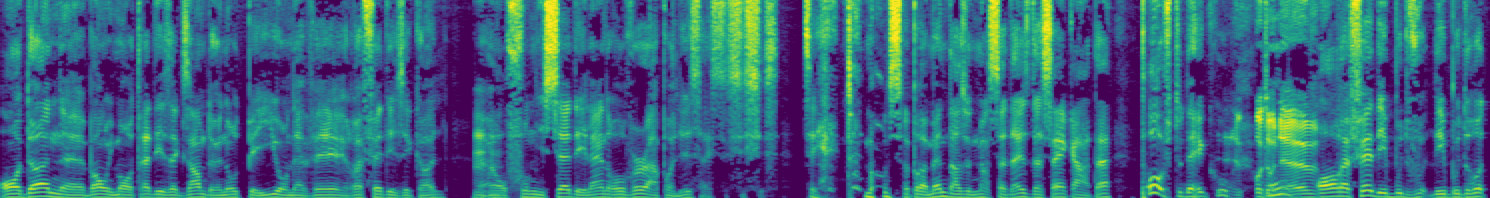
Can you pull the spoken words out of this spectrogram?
On donne, euh, bon, il montrait des exemples d'un autre pays où on avait refait des écoles. Euh, mm-hmm. on fournissait des Land Rover à la police. tout le monde se promène dans une Mercedes de 50 ans. Pouf, tout d'un coup. Euh, on refait des bouts de, des bouts de route.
